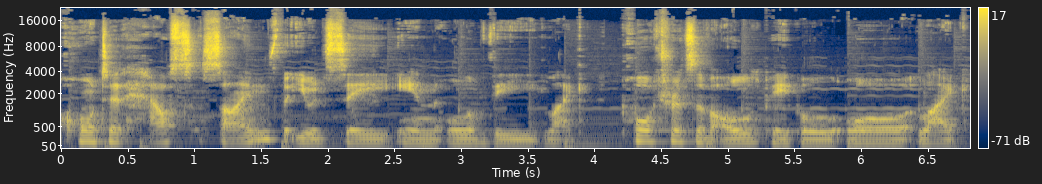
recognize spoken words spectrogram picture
haunted house signs that you would see in all of the like portraits of old people or like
